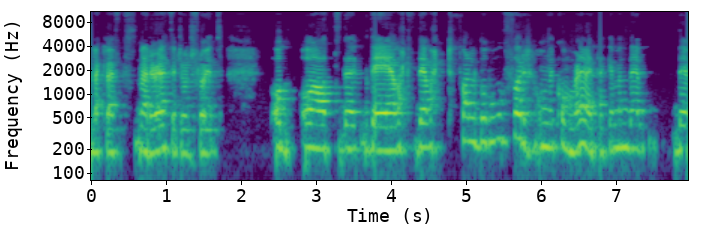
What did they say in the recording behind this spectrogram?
Black Lives Matter etter George Floyd. Og, og at det, det, er, det er i hvert fall behov for, om det kommer, det vet jeg ikke, men det, det,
